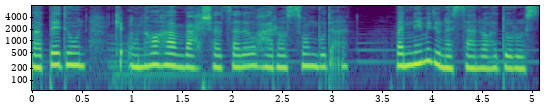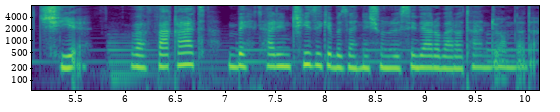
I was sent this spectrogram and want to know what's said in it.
و بدون که اونها هم وحشت زده و حراسون بودن و نمی‌دونستن راه درست چیه و فقط بهترین چیزی که به ذهنشون رسیده رو برات انجام دادن.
